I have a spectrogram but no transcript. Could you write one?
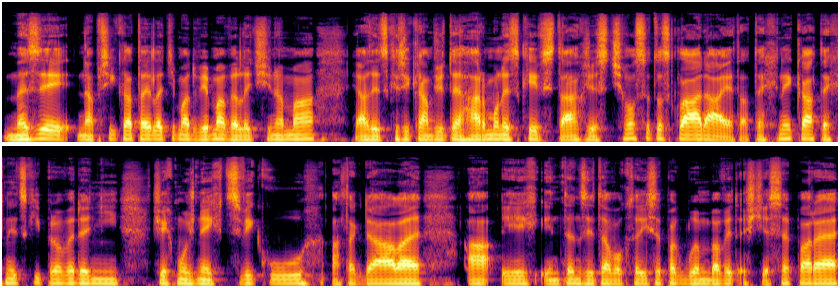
mezi například tady těma dvěma veličinama, já vždycky říkám, že to je harmonický vztah, že z čeho se to skládá, je ta technika, technické provedení všech možných cviků a tak dále a jejich intenzita, o kterých se pak budeme bavit ještě separé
